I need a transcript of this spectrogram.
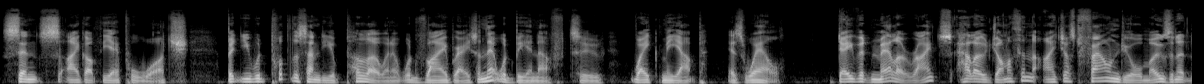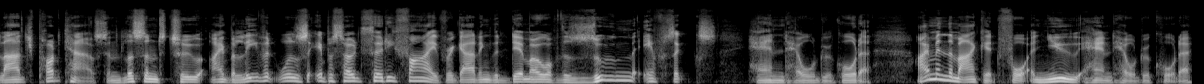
since I got the Apple Watch but you would put this under your pillow and it would vibrate, and that would be enough to wake me up as well. David Meller writes, Hello, Jonathan. I just found your Mosen at Large podcast and listened to, I believe it was episode 35 regarding the demo of the Zoom F6 handheld recorder. I'm in the market for a new handheld recorder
